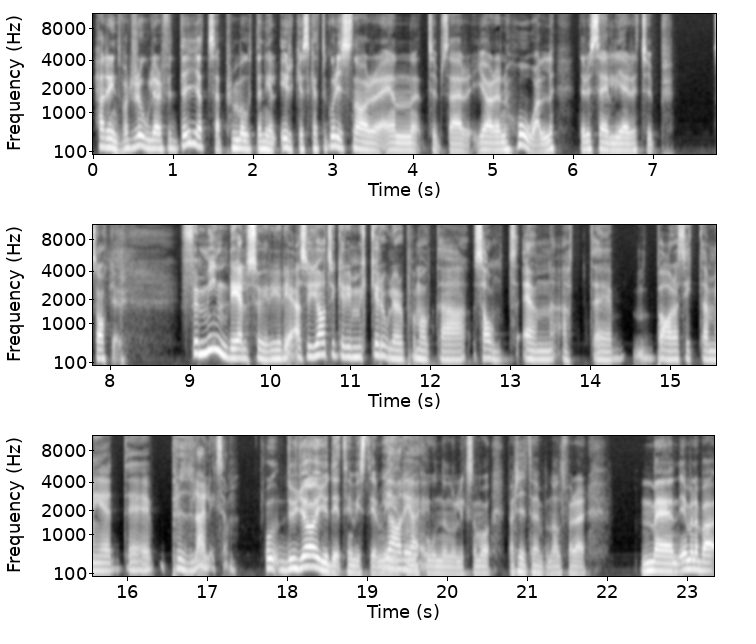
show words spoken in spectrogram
hade det inte varit roligare för dig att så här, promota en hel yrkeskategori snarare än typ så här, göra en hål där du säljer typ saker? För min del så är det ju det, alltså jag tycker det är mycket roligare att promota sånt än att eh, bara sitta med eh, prylar liksom. Och du gör ju det till en viss del med ja, kommissionen och, liksom, och partitempen och allt vad det är. Men jag menar bara,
